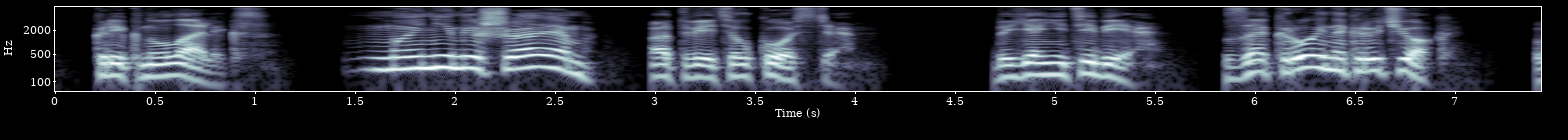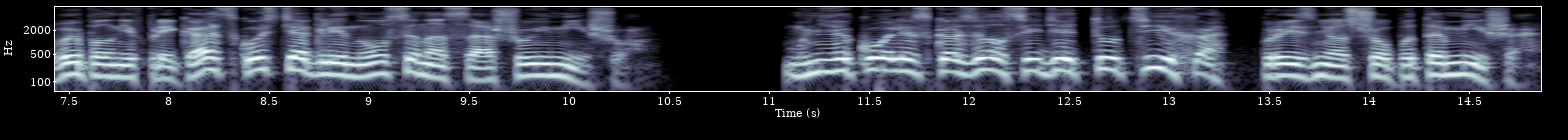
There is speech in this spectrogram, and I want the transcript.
— крикнул Алекс. «Мы не мешаем», — ответил Костя. «Да я не тебе. Закрой на крючок». Выполнив приказ, Костя оглянулся на Сашу и Мишу. «Мне Коля сказал сидеть тут тихо», — произнес шепотом Миша.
